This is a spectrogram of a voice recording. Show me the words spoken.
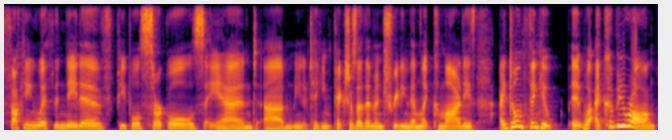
fucking with the native people's circles and um, you know taking pictures of them and treating them like commodities. I don't think it it well, i could be wrong.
